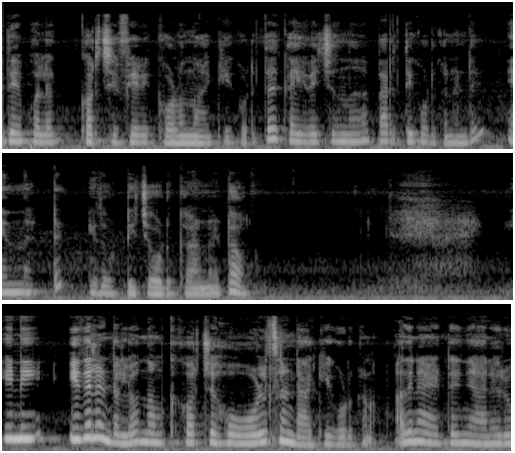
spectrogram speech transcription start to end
ഇതേപോലെ കുറച്ച് ഫെവിക്കോളൊന്ന് ആക്കി കൊടുത്ത് കൈവച്ചൊന്ന് പരത്തി കൊടുക്കുന്നുണ്ട്. എന്നിട്ട് ഇത് ഒട്ടിച്ചു കൊടുക്കുകയാണ് കേട്ടോ ഇതിലുണ്ടല്ലോ നമുക്ക് കുറച്ച് ഹോൾസ് ഉണ്ടാക്കി കൊടുക്കണം. അതിനായിട്ട് ഞാനൊരു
